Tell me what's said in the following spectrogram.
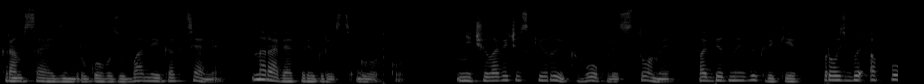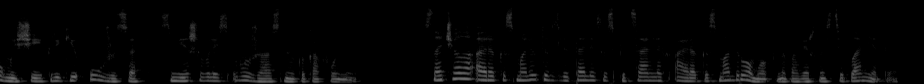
кромсая один другого зубами и когтями, норовя перегрызть глотку. Нечеловеческий рык, вопли, стоны, победные выкрики, просьбы о помощи и крики ужаса смешивались в ужасную какофонию. Сначала аэрокосмолеты взлетали со специальных аэрокосмодромов на поверхности планеты,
